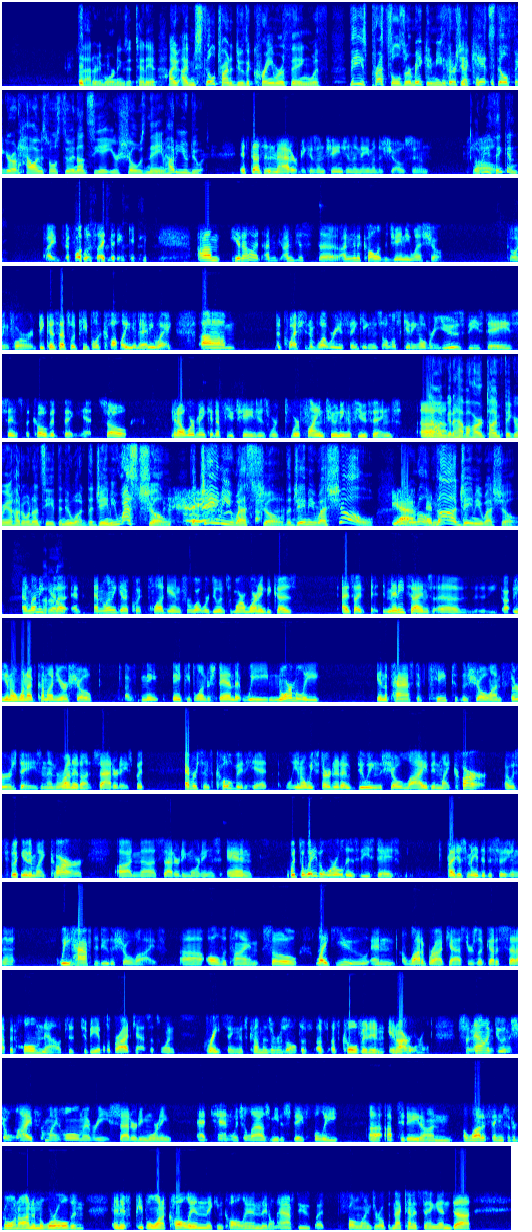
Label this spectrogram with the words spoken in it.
Saturday mornings at 10 a.m. I, am still trying to do the Kramer thing with these pretzels are making me thirsty. I can't still figure out how I'm supposed to enunciate your show's name. How do you do it? It doesn't matter because I'm changing the name of the show soon. So what were you thinking? I what was I thinking? Um, you know, what? I'm I'm just uh, I'm going to call it the Jamie West Show going forward because that's what people are calling it anyway. Um, the question of what were you thinking is almost getting overused these days since the COVID thing hit. So, you know, we're making a few changes. We're we're fine tuning a few things. Now I'm going to have a hard time figuring out how to enunciate the new one. The Jamie West Show. The Jamie West Show. The Jamie West Show. Yeah, I don't know. the Jamie West Show. And let me get know. a and, and, let me get a quick plug in for what we're doing tomorrow morning because as I many times, uh, you know, when I've come on your show, I've made, made people understand that we normally in the past have taped the show on Thursdays and then run it on Saturdays, but ever since COVID hit, you know, we started out doing the show live in my car. I was doing it in my car on uh, Saturday mornings, and with the way the world is these days, I just made the decision that we have to do the show live uh, all the time. So, like you and a lot of broadcasters, I've got to set up at home now to, to be able to broadcast. That's one great thing that's come as a result of, of, of COVID in, in our world. So now I'm doing the show live from my home every Saturday morning at 10, which allows me to stay fully uh, up to date on a lot of things that are going on in the world. And, and if people want to call in, they can call in. They don't have to, but phone lines are open, that kind of thing. And, uh,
